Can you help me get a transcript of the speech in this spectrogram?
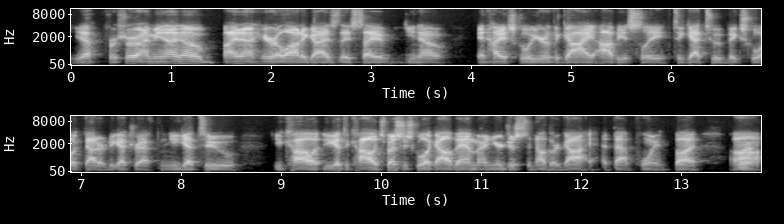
Yeah, for sure. I mean, I know I hear a lot of guys, they say, you know, in high school, you're the guy, obviously, to get to a big school like that or to get drafted. And you get to you college, you get to college, especially school like Alabama, and you're just another guy at that point. But um, right.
